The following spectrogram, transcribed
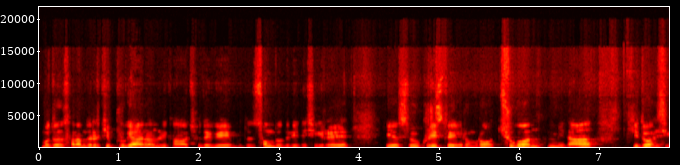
모든 사람들을 기쁘게 하는 우리 강화 초대교회 모든 성도들이 되시기를 예수 그리스도의 이름으로 축원합니다. 기도하시겠습니다.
